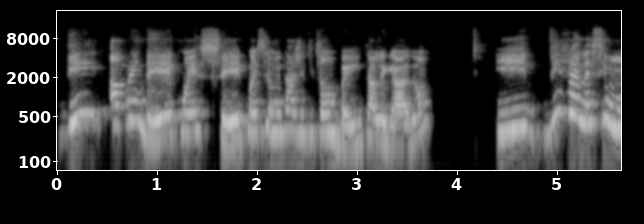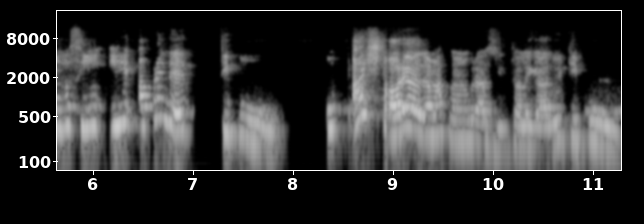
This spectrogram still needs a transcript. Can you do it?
De aprender, conhecer, conhecer muita gente também, tá ligado? E viver nesse mundo assim e aprender, tipo, o, a história da maconha no Brasil, tá ligado? E tipo,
